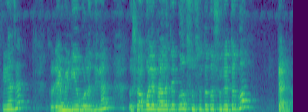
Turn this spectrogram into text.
ঠিক আছে? তো রেমেডিও বলে দিলাম। তো সকলে ভালো থেকো সুস্থ থেকো সুখে থেকো। টাটা।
